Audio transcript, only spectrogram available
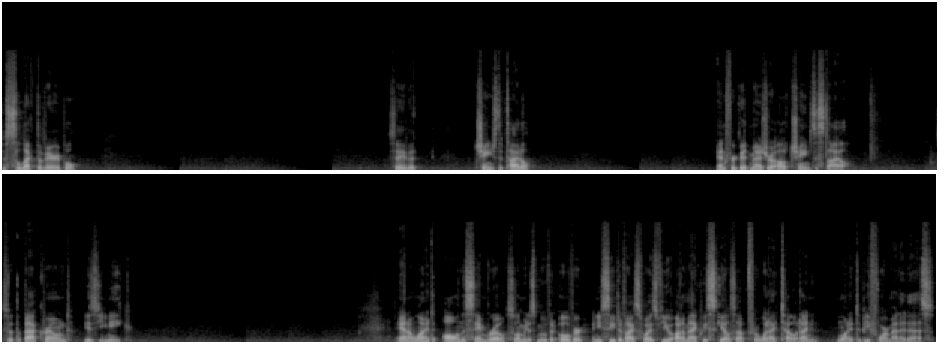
Just select the variable. Save it change the title. And for good measure, I'll change the style so the background is unique. And I want it all in the same row, so let me just move it over, and you see device-wise View automatically scales up for what I tell it I want it to be formatted as.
